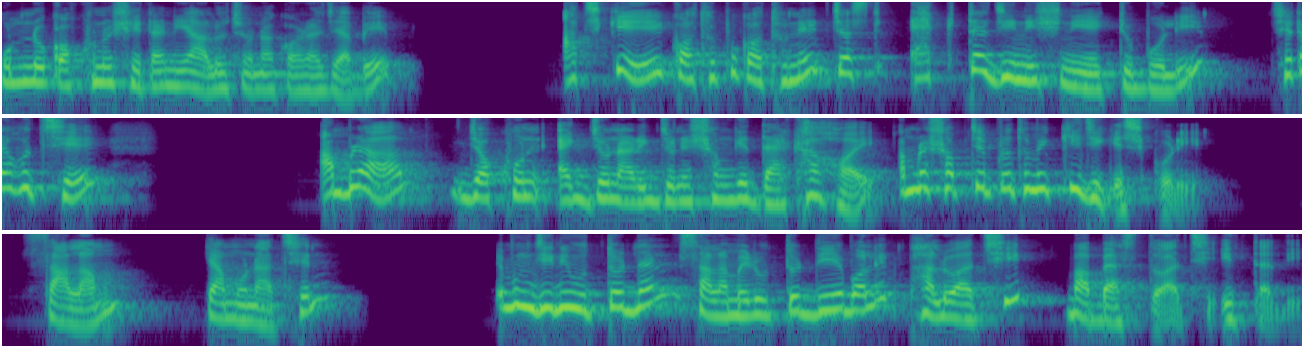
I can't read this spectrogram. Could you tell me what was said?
অন্য কখনো সেটা নিয়ে আলোচনা করা যাবে। আজকে কথোপকথনের জাস্ট একটা জিনিস নিয়ে একটু বলি, সেটা হচ্ছে আমরা যখন একজন আরেকজনের সঙ্গে দেখা হয়, আমরা সবচেয়ে প্রথমে কি জিজ্ঞেস করি? সালাম, কেমন আছেন? এবং যিনি উত্তর দেন, সালামের উত্তর দিয়ে বলেন, ভালো আছি বা ব্যস্ত আছি, ইত্যাদি।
